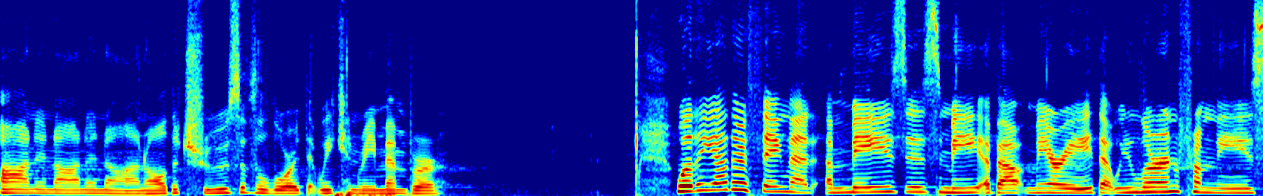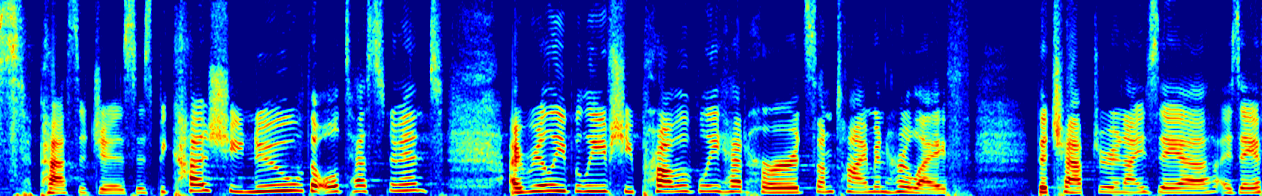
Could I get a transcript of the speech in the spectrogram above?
On and on and on, all the truths of the Lord that we can remember. Well, the other thing that amazes me about Mary that we learn from these passages is because she knew the Old Testament, I really believe she probably had heard sometime in her life the chapter in Isaiah, Isaiah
